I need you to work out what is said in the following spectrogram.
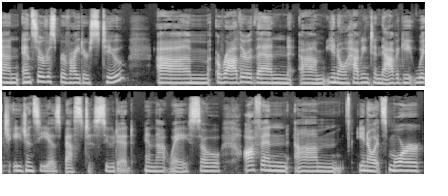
and and service providers too um, rather than um, you know having to navigate which agency is best suited in that way. So often, um, you know, it's more.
